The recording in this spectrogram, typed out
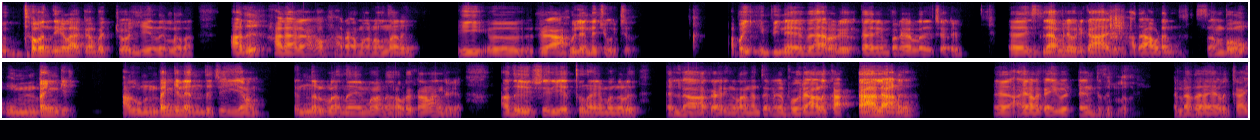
യുദ്ധബന്ധികളാക്കാൻ പറ്റുമോ ഇല്ലേ എന്നുള്ളതാണ് അത് ഹലാലാണോ ഹറാമാണോ എന്നാണ് ഈ രാഹുൽ എന്നെ ചോദിച്ചത്. അപ്പൊ പിന്നെ വേറൊരു കാര്യം പറയാനുള്ളത് വെച്ചാൽ ഇസ്ലാമിലെ ഒരു കാര്യം അത് അവിടെ സംഭവം ഉണ്ടെങ്കിൽ അതുണ്ടെങ്കിൽ എന്ത് ചെയ്യണം എന്നുള്ള നിയമമാണ് അവിടെ കാണാൻ കഴിയുക. അത് ശരിയത്ത് നിയമങ്ങൾ എല്ലാ കാര്യങ്ങളും അങ്ങനെ തന്നെയാണ്. ഇപ്പൊ ഒരാൾ കട്ടാലാണ് അയാളെ കൈവെട്ടേണ്ടതുള്ളത്. അല്ലാതെ അയാൾ കൈ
